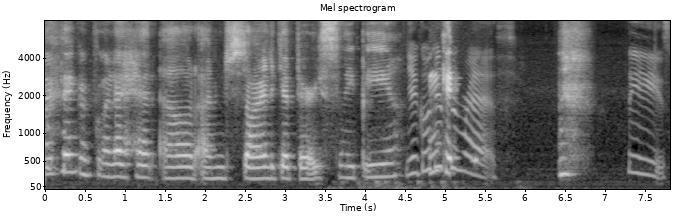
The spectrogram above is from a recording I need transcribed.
I think I'm gonna head out. I'm starting to get very sleepy. yeah, go get some rest, please.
